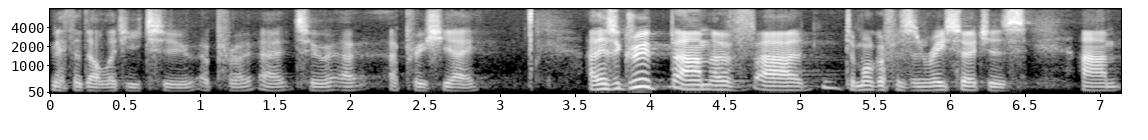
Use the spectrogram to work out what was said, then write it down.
methodology to, appro- uh, to uh, appreciate. Uh, there's a group um, of uh, demographers and researchers um,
